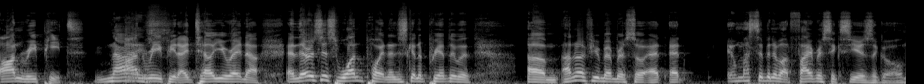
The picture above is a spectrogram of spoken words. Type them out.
on repeat Nice. on repeat I tell you right now and there's this one point I'm just going to preempt it with um, I don't know if you remember so at, at it must have been about five or six years ago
